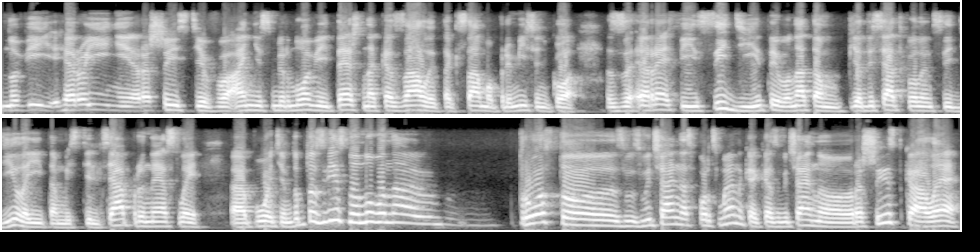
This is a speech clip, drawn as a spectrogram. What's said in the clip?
новій героїні рашистів Анні Смірновій теж наказали так само примісінько з Ерефії сидіти. Вона там 50 хвилин сиділа, їй там і стільця принесли е, потім. Тобто, звісно, ну вона просто звичайна спортсменка, яка звичайно рашистка, але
